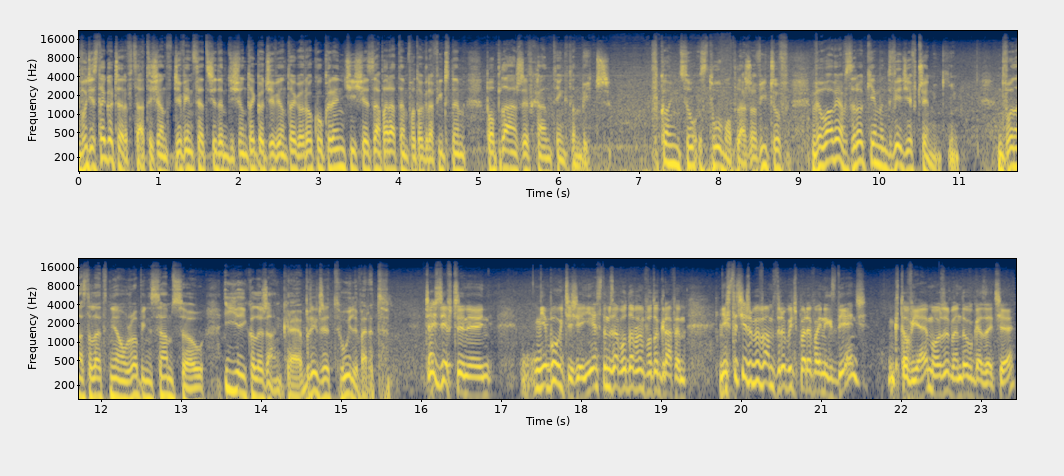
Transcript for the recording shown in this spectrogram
20 czerwca 1979 roku kręci się z aparatem fotograficznym po plaży w Huntington Beach. W końcu z tłumu plażowiczów wyławia wzrokiem dwie dziewczynki. Dwunastoletnią Robin Samsow i jej koleżankę Bridget Wilbert. Cześć dziewczyny, nie bójcie się, jestem zawodowym fotografem. Nie chcecie, żeby wam zrobić parę fajnych zdjęć? Kto wie, może będą w gazecie?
